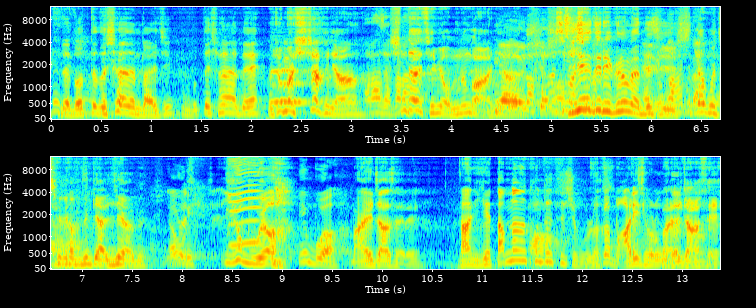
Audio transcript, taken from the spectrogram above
근데 너 때도 쉬어야 된다 알지? 너 때 쉬어야 돼. 좀만 쉬자 그냥. 쉰다 재미 없는 거 아니야. 지혜들이 그러면 안 되지. 신나고 재미없는 게 아니야. 이거 뭐야? 말 자세래. 난 이게 땀나는 콘텐츠인 줄 몰랐어. 누가 말이 저러고 말 다녀. 자세.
